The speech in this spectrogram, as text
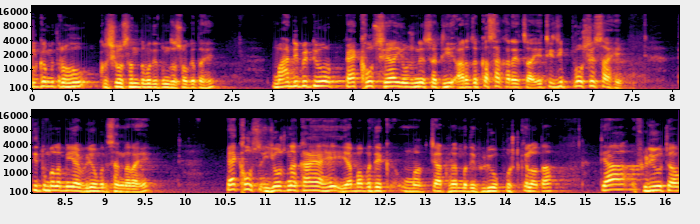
वेलकम मित्र हो कृषी वसंतमध्ये तुमचं स्वागत आहे. महाडीबीटीवर पॅक हाऊस या योजनेसाठी अर्ज कसा करायचा याची जी प्रोसेस आहे ती तुम्हाला मी या व्हिडिओमध्ये सांगणार आहे. पॅक हाऊस योजना काय आहे याबाबत एक मागच्या आठवड्यामध्ये व्हिडिओ पोस्ट केला होता. त्या व्हिडिओच्या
